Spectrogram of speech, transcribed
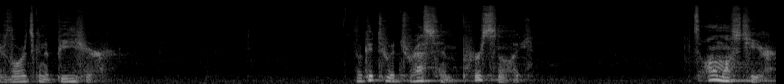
Your Lord's going to be here. You'll get to address him personally. It's almost here.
